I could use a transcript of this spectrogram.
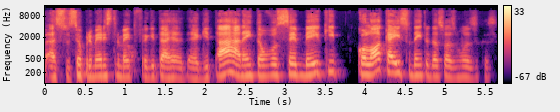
o seu primeiro instrumento foi guitarra, é, guitarra, né? Então você meio que coloca isso dentro das suas músicas.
